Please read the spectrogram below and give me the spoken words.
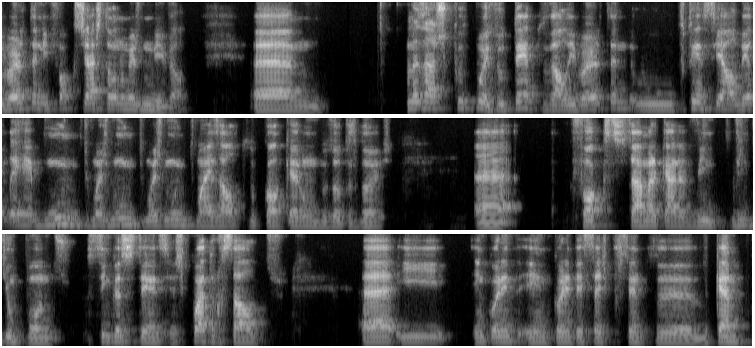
Burton e Fox já estão no mesmo nível. Um, mas acho que depois o teto de Burton, o potencial dele é muito, mas muito, mas muito mais alto do que qualquer um dos outros dois. Uh, Fox está a marcar 20, 21 pontos, 5 assistências, 4 ressaltos uh, e em, 40, em 46% de, de campo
